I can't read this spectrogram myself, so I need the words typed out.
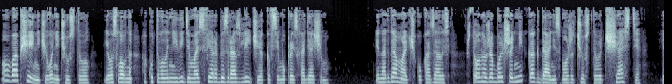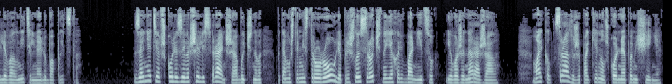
Он вообще ничего не чувствовал, его словно окутывала невидимая сфера безразличия ко всему происходящему. Иногда мальчику казалось, что он уже больше никогда не сможет чувствовать счастье или волнительное любопытство. Занятия в школе завершились раньше обычного, потому что мистеру Роули пришлось срочно ехать в больницу, его жена рожала. Майкл сразу же покинул школьное помещение.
